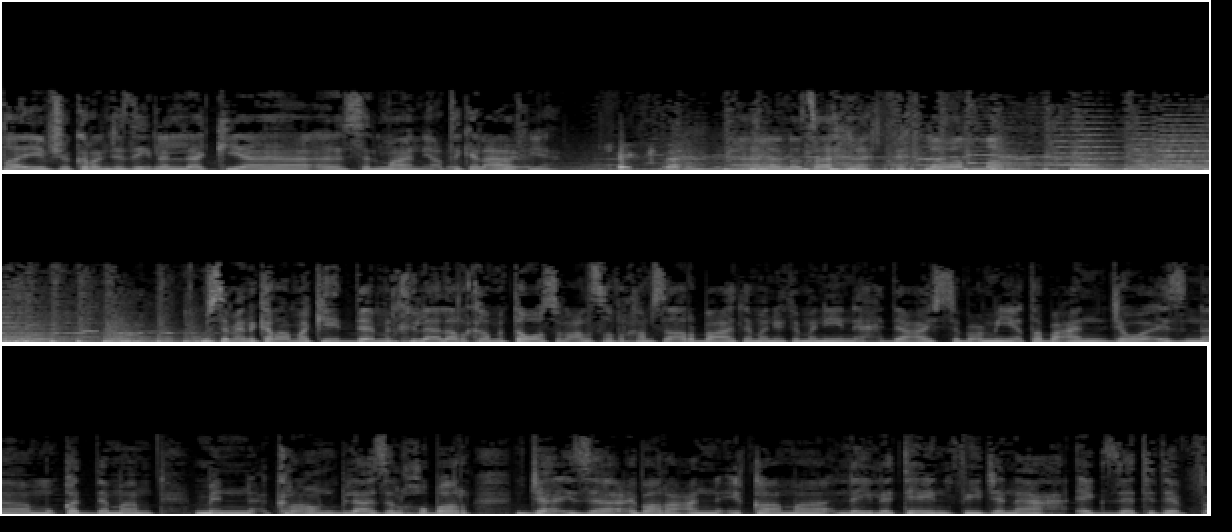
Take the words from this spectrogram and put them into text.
طيب شكرا جزيلا لك يا سلمان يعطيك العافية. شكرا. أهلا وسهلا. هلا والله. مستمعينا الكرام أكيد من خلال أرقام التواصل على صفر خمسة أربعة ثمانية وثمانين عشر سبعمئه طبعا جوائزنا مقدمة من Crowne Plaza الخبر جائزة عبارة عن إقامة ليلتين في جناح executive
